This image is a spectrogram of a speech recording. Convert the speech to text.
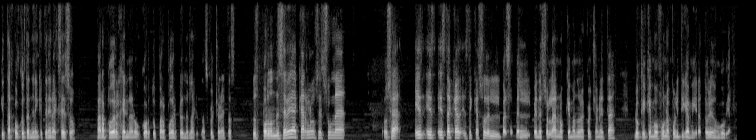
que tampoco tendrían que tener acceso para poder generar un corto, para poder prender las colchonetas. Entonces, por donde se vea, Carlos, es una, o sea, es, esta, este caso del, del venezolano quemando una colchoneta, lo que quemó fue una política migratoria de un gobierno.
